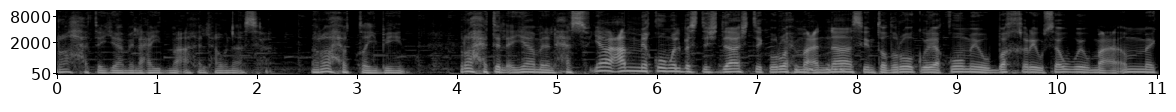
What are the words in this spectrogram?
راحت أيام العيد مع أهلها وناسها. راحوا الطيبين. راحت الأيام نحس يا عمي قوم والبس دشداشتك وروح مع الناس ينتظروك ويا قومي وبخري وسوي ومع أمك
